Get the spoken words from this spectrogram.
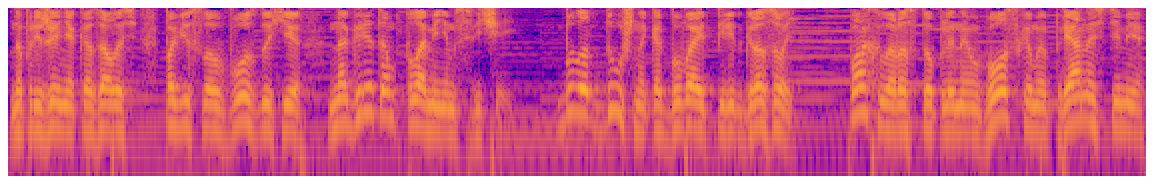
Напряжение, казалось, повисло в воздухе, нагретом пламенем свечей. Было душно, как бывает перед грозой. Пахло растопленным воском и пряностями,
